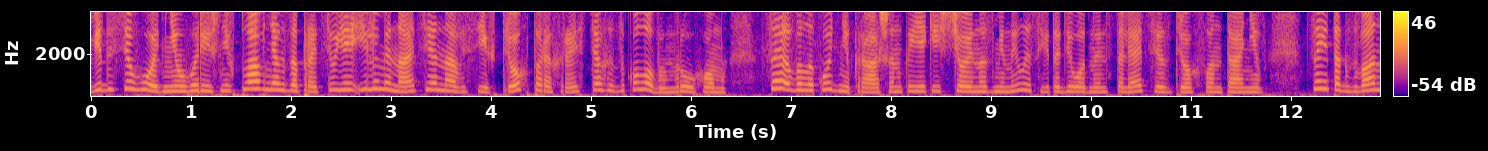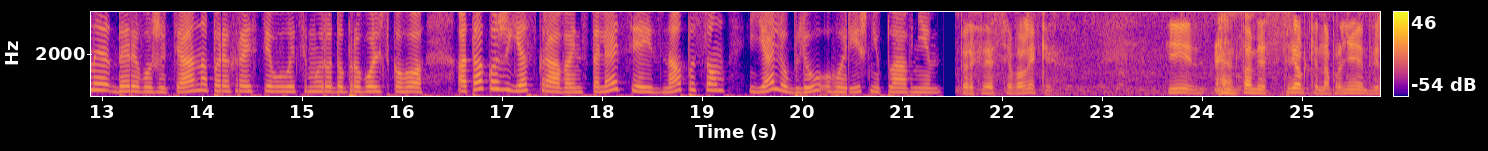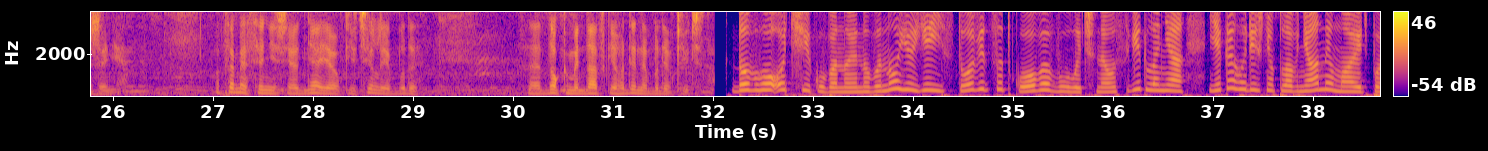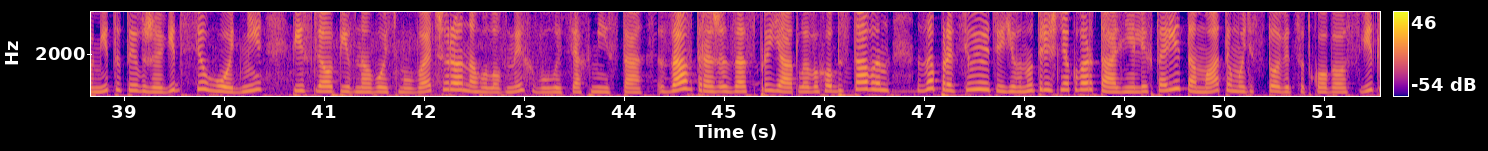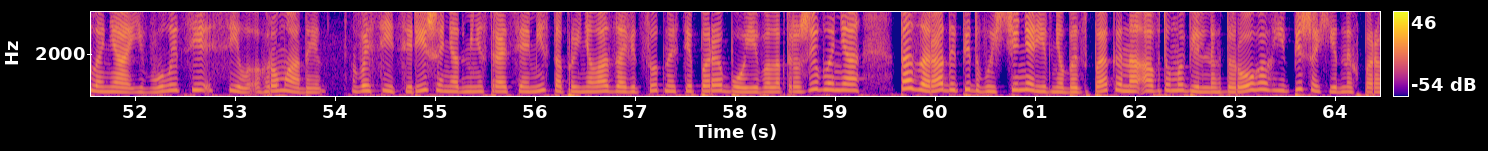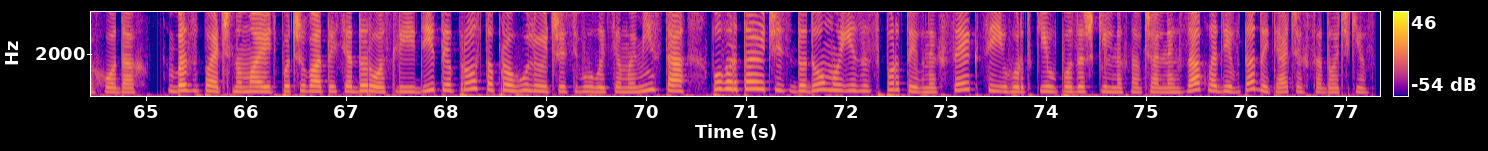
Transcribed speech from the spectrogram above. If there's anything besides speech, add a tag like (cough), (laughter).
Від сьогодні у горішніх плавнях запрацює ілюмінація на всіх трьох перехрестях з коловим рухом. Це великодні крашенки, які щойно змінили світодіодну інсталяцію з трьох фонтанів. Це і так зване дерево життя на перехресті вулиці Миру Добровольського, а також яскрава інсталяція із написом Я люблю горішні плавні. перехрестя велике, і (clears throat) там є стрілки направлення движення. Оце ми сьогоднішнього дня його включили і буде до комендантської години буде включено. Довгоочікуваною новиною є й 100% вуличне освітлення, яке горішньоплавняни мають помітити вже від сьогодні, після опів на восьму вечора на головних вулицях міста. Завтра ж за сприятливих обставин запрацюють і внутрішньоквартальні ліхтарі та матимуть 100% освітлення і вулиці сіл громади. Всі ці рішення адміністрація міста прийняла за відсутності перебоїв електроживлення та заради підвищення рівня безпеки на автомобільних дорогах і пішохідних переходах. Безпечно мають почуватися дорослі і діти, просто прогулюючись вулицями міста, повертаючись додому із спортивних секцій, гуртків позашкільних навчальних закладів та дитячих садочків.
